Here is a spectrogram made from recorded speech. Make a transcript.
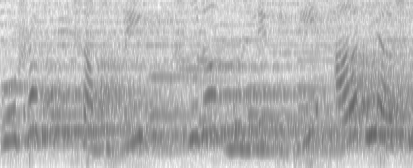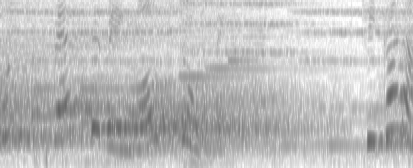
প্রসাধনের সামগ্রী সুলভ মূল্যে পেতে আজই আসুন ফ্যান্সি বেঙ্গল স্টোর্সে ঠিকানা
